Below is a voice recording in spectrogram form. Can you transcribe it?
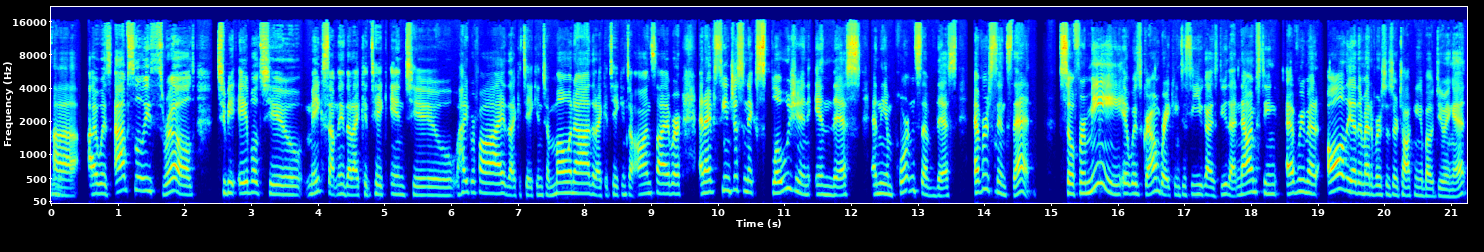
mm. uh, I was absolutely thrilled to be able to make something that I could take into Hyperfy, that I could take into Mona, that I could take into OnCyber. And I've seen just an explosion in this and the importance of this ever since then. So for me, it was groundbreaking to see you guys do that. Now I'm seeing every met, all the other metaverses are talking about doing it.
